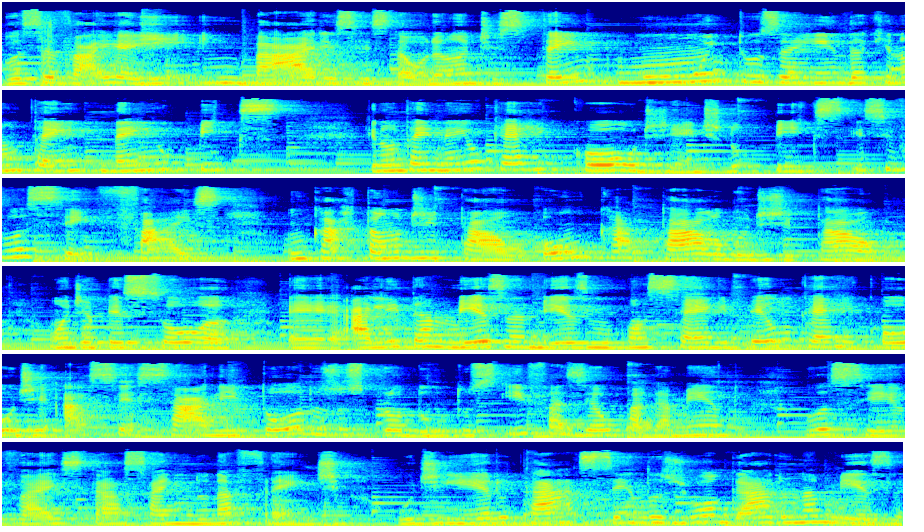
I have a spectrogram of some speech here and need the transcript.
Você vai aí em bares, restaurantes, tem muitos ainda que não tem nem o Pix que não tem nem o QR Code, gente, do Pix. E se você faz um cartão digital ou um catálogo digital, onde a pessoa é, ali da mesa mesmo consegue pelo QR Code acessar ali todos os produtos e fazer o pagamento, você vai estar saindo na frente. O dinheiro está sendo jogado na mesa.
